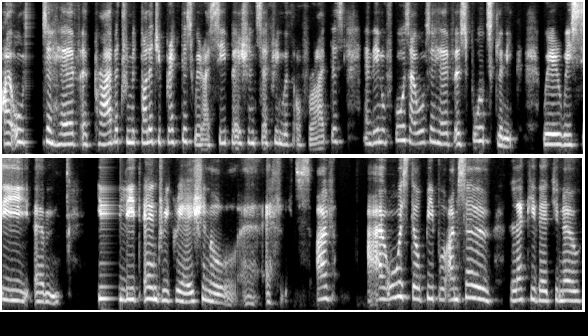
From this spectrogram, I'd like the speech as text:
I also have a private rheumatology practice where I see patients suffering with arthritis. And then, of course, I also have a sports clinic where we see um, elite and recreational uh, athletes. I've I always tell people I'm so lucky that you know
